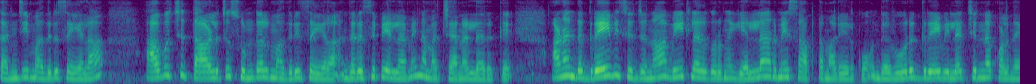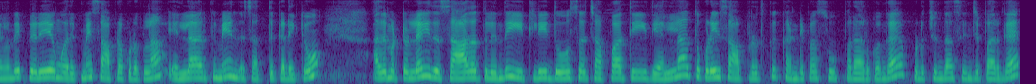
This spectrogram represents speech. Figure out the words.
கஞ்சி மாதிரி செய்யலாம் அவிச்சு தாளித்து சுண்டல் மாதிரி செய்யலாம். இந்த ரெசிபி எல்லாமே நம்ம சேனலில் இருக்குது ஆனால் இந்த கிரேவி செஞ்சோன்னா வீட்டில் இருக்கிறவங்க எல்லாருமே சாப்பிட்ட மாதிரி இருக்கும். இந்த ஒரு கிரேவியில் சின்ன குழந்தைங்கலேருந்து பெரியவங்க வரைக்குமே சாப்பிட கொடுக்கலாம். எல்லாருக்குமே இந்த சத்து கிடைக்கும். அது மட்டும் இல்லை இது சாதத்துலேருந்து இட்லி தோசை சப்பாத்தி இது எல்லாத்துக்கூடையும் சாப்பிட்றதுக்கு கண்டிப்பாக சூப்பராக இருக்குங்க. பிடிச்சிருந்தா செஞ்சு பாருங்கள்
